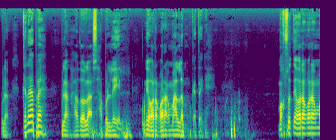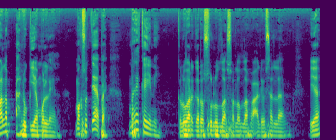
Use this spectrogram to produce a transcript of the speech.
Bilang, kenapa? Bilang, hadolah ashabul lail. Ini orang-orang malam katanya. Maksudnya orang-orang malam, ahlu qiyamul lail. Maksudnya apa? Mereka ini keluarga Rasulullah Sallallahu Alaihi Wasallam. Ya,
